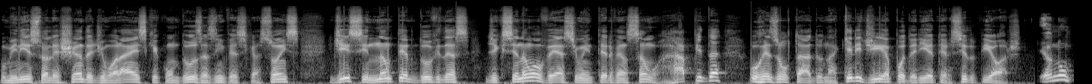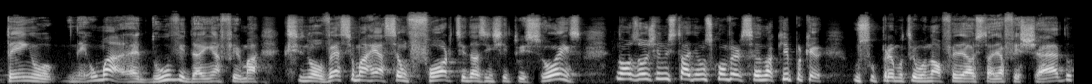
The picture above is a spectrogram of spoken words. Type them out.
o ministro Alexandre de Moraes, que conduz as investigações, disse não ter dúvidas de que, se não houvesse uma intervenção rápida, o resultado naquele dia poderia ter sido pior. Eu não tenho nenhuma é, dúvida em afirmar que se não houvesse uma reação forte das instituições, nós hoje não estaríamos conversando aqui, porque o Supremo Tribunal Federal estaria fechado.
